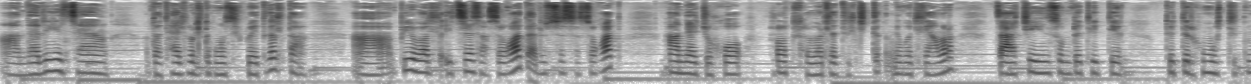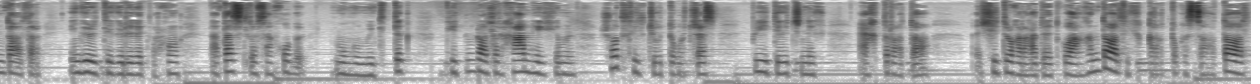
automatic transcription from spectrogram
а нарийн сайн одоо тайлбарладаг хүмүүс их байдаг л та. А би бол эзнээс асуугаад ариусаас асуугаад хаана яаж өгөхөө шууд л хуваарлаад хэлждэг. Нэг бодол ямар за чи энэ сүмдэд тэдийг тэд тэр хүмүүс тэдэн доллар ингэрэ тэгэрээгээд бурхан надаас илүү санхүү мөнгө мэддэг. Хэдэн доллар хаана хийх юм шууд л хэлж өгдөг учраас би тэгж нэг айхтар одоо шийдвэр гаргаад байдгүй анхандаа бол их гаргадаг гэсэн. Одоо бол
